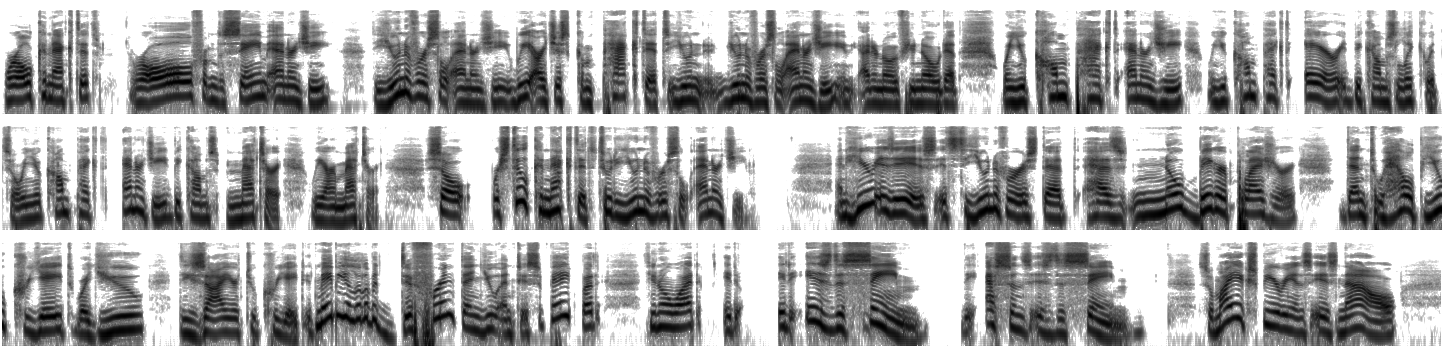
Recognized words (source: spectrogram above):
we're all connected. We're all from the same energy, the universal energy. We are just compacted un- universal energy. I don't know if you know that when you compact energy, when you compact air, it becomes liquid. So when you compact energy, it becomes matter. We are matter. So we're still connected to the universal energy. And here it is. It's the universe that has no bigger pleasure than to help you create what you desire to create. It may be a little bit different than you anticipate, but you know what? It, it is the same. The essence is the same. So my experience is now,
